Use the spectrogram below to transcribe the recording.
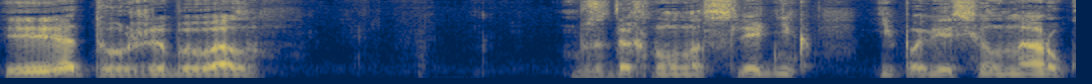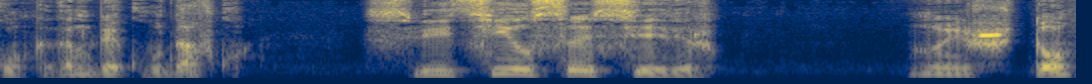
И это уже бывало. Вздохнул наследник и повесил на руку Каганбеку удавку. Светился север. — ну и что?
